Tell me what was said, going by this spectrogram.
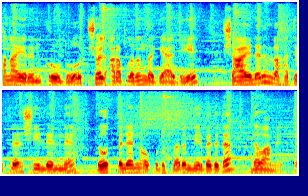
Panayır'ın kurulduğu, çöl Arapların da geldiği, şairlerin ve hatiplerin şiirlerini ve hutbelerini okudukları mirbede de devam etti.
